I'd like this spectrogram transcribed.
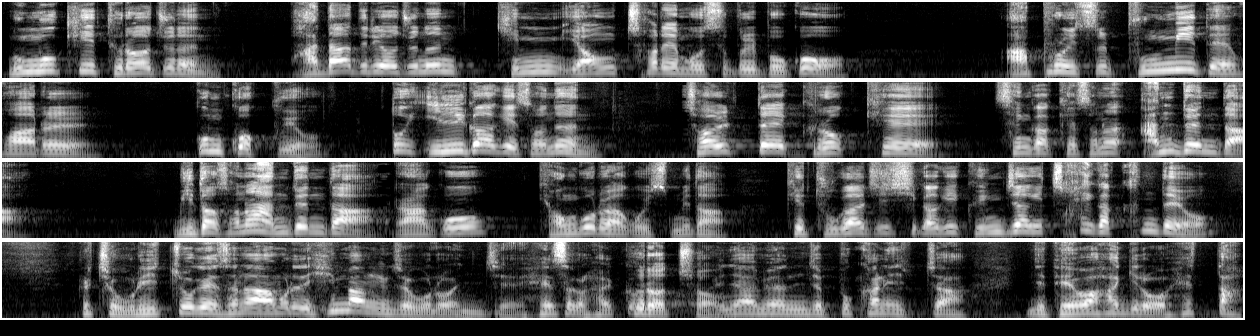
묵묵히 들어주는 받아들여주는 김영철의 모습을 보고 앞으로 있을 북미 대화를 꿈꿨고요. 또 일각에서는 절대 그렇게 생각해서는 안 된다. 믿어서는 안 된다라고 경고를 하고 있습니다. 그 두 가지 시각이 굉장히 차이가 큰데요. 그렇죠. 우리 쪽에서는 아무래도 희망적으로 이제 해석을 할 거죠. 그렇죠. 왜냐하면 이제 북한이 자 이제 대화하기로 했다,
